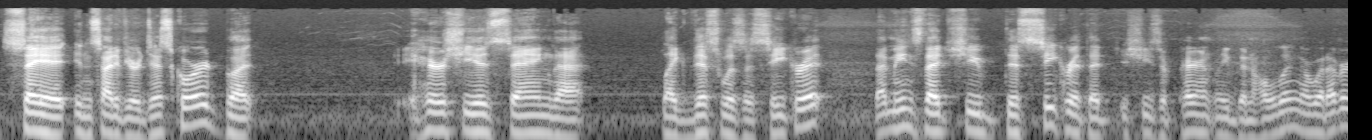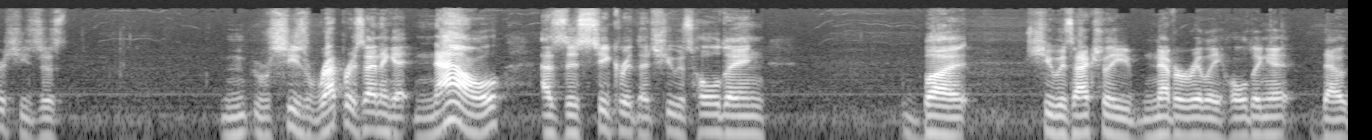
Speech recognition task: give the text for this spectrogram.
say it inside of your Discord, but here she is saying that like this was a secret, that means that she this secret that she's apparently been holding or whatever, she's just she's representing it now as this secret that she was holding, but she was actually never really holding it that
